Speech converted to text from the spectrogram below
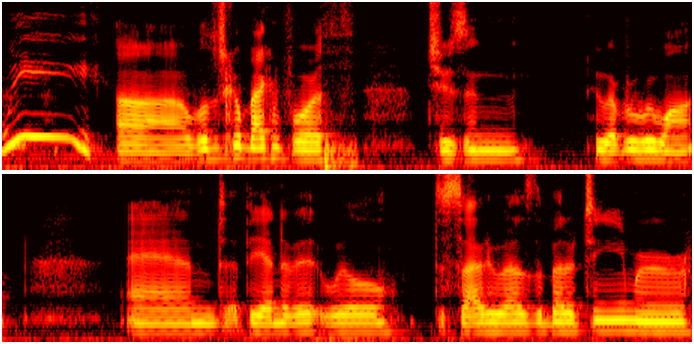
Whee! Uh, we'll just go back and forth, choosing whoever we want, and at the end of it, we'll decide who has the better team, or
